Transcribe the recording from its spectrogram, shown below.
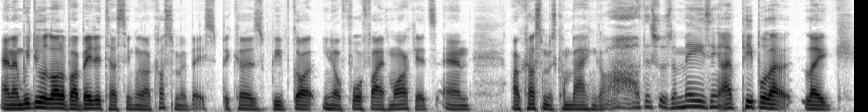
and then we do a lot of our beta testing with our customer base because we've got you know four or five markets, and our customers come back and go, "Oh, this was amazing." I have people that like.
